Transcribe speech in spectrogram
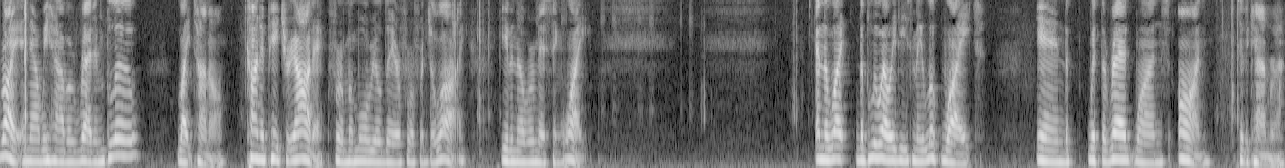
right and now we have a red and blue light tunnel. Kind of patriotic for Memorial Day or 4th of July, even though we're missing white. and the light the blue LEDs may look white in the with the red ones on to the camera.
